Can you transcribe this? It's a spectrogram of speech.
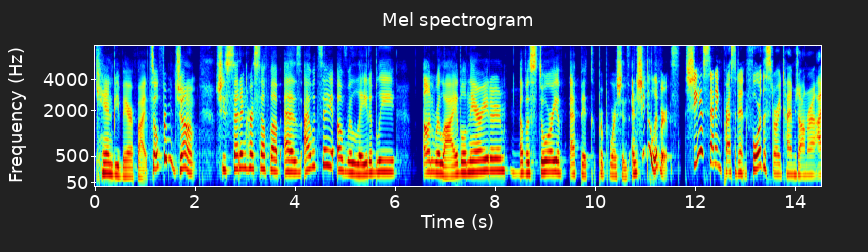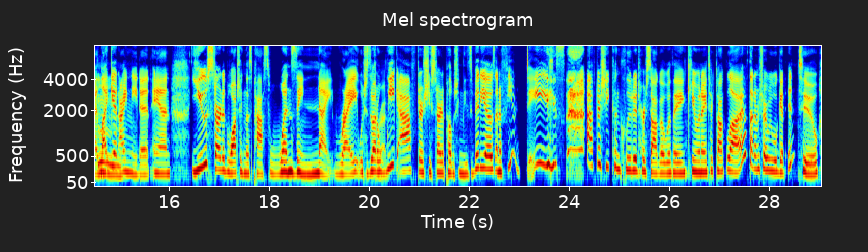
can be verified. So from jump, she's setting herself up as I would say a relatably unreliable narrator of a story of epic proportions and she delivers. She is setting precedent for the storytime genre. I like it. Mm. I need it. And you started watching this past Wednesday night, right? Which is about Correct. a week after she started publishing these videos and a few days after she concluded her saga with a Q&A TikTok live that I'm sure we will get into.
